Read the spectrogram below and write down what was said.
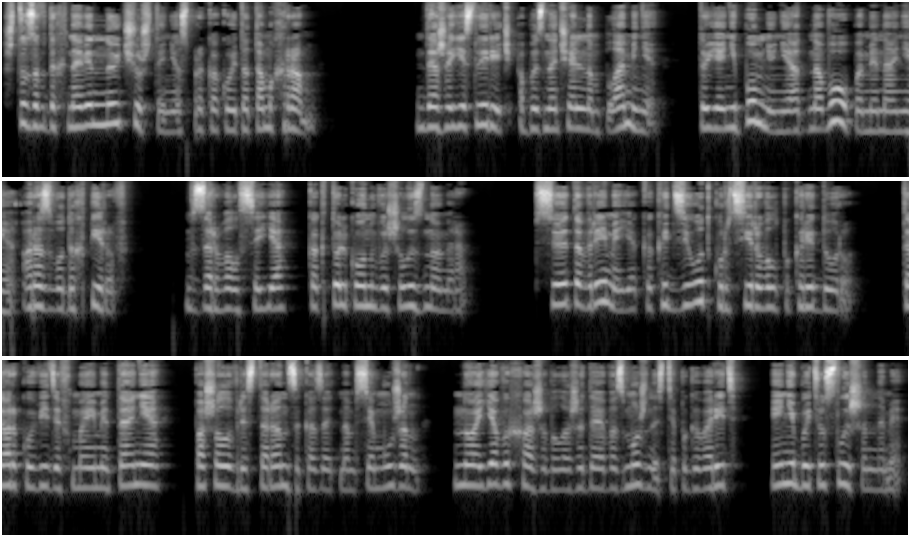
Что за вдохновенную чушь ты нес про какой-то там храм? Даже если речь об изначальном пламени, то я не помню ни одного упоминания о разводах пиров. Взорвался я, как только он вышел из номера. Все это время я, как идиот, курсировал по коридору. Тарк, увидев мои метания, пошел в ресторан заказать нам всем ужин ну а я выхаживал, ожидая возможности поговорить и не быть услышанными.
